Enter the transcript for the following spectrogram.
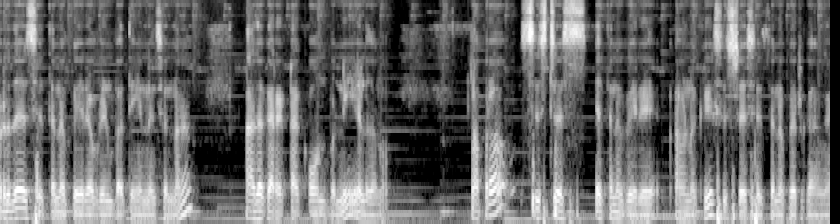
பிரதர்ஸ் எத்தனை பேர் அப்படின்னு பார்த்தீங்கன்னு சொன்னால் அதை கரெக்டாக கவுண்ட் பண்ணி எழுதணும். அப்புறம் சிஸ்டர்ஸ் எத்தனை பேர்? அவனுக்கு சிஸ்டர்ஸ் எத்தனை பேர் இருக்காங்க?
